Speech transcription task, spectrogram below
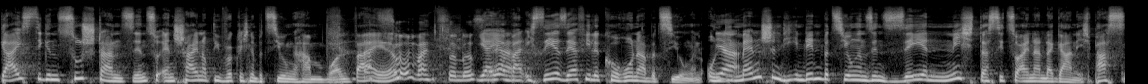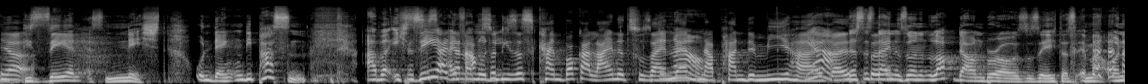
geistigen Zustand sind, zu entscheiden, ob die wirklich eine Beziehung haben wollen, weil So meinst du das? ja, ja, weil ich sehe sehr viele Corona-Beziehungen. Und Ja. die Menschen, die in den Beziehungen sind, sehen nicht, dass sie zueinander gar nicht passen. Ja. Die sehen es nicht und denken, die passen. Aber ich Das sehe ist halt einfach nur so die, dieses kein Bock alleine zu sein Genau. während einer Pandemie halt. ja, weißt das ist du? deine, so ein Lockdown-Bro, so sehe ich das immer. Und,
